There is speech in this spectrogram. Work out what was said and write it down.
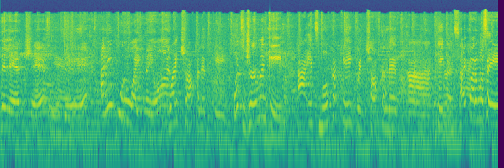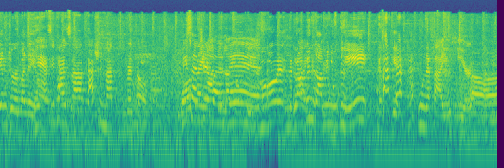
de leche, ube. Ano yung puro white na yon? White chocolate cake. What's German cake? Ah, it's mocha cake with chocolate uh, cake inside. Ay, parang masaya yung German na yun. Yes, it has uh, cashew nut brittle. Wow, May San try natin lahat ng Gervaldes. Oo, Grabe, ang dami yung cake. Sige, una tayo here. Uh,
